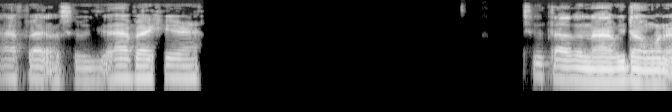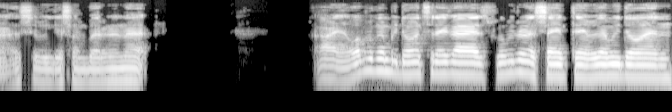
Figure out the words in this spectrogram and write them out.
Halfback, let's see, if we get halfback here. 2009, we don't want to. Let's see if we get something better than that. All right, and what we're going to be doing today, guys, we're going to be doing the same thing. We're going to be doing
